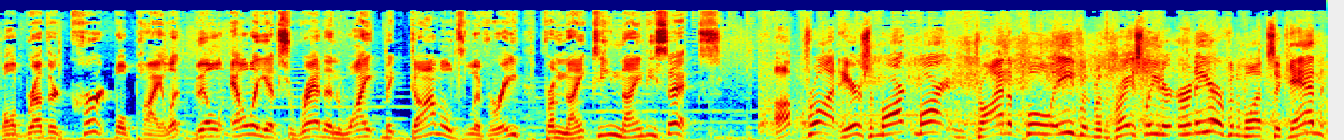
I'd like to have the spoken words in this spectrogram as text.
while brother Kurt will pilot Bill Elliott's red and white McDonald's livery from 1996. Up front, here's Mark Martin trying to pull even with race leader Ernie Irvan once again.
